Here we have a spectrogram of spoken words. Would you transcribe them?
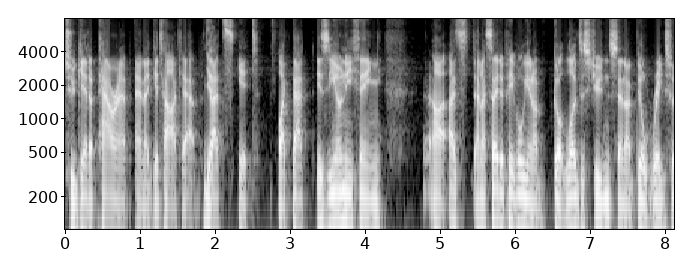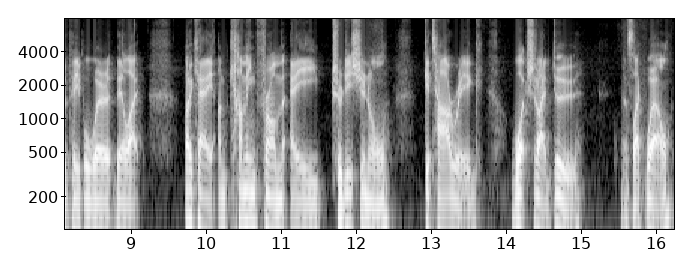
to get a power amp and a guitar cab. Yeah. That's it. Like that is the only thing. Uh, I, and I say to people, you know, I've got loads of students and I've built rigs for people where they're like, okay, I'm coming from a traditional guitar rig. What should I do? And it's like, well,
